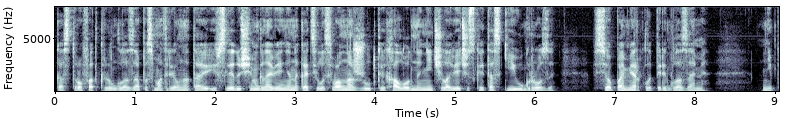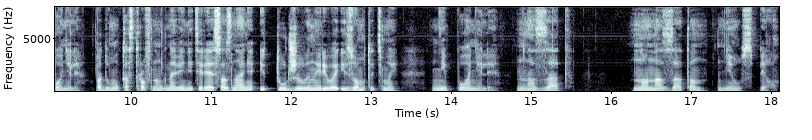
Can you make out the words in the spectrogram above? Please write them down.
Костров открыл глаза, посмотрел на Таю, и в следующее мгновение накатилась волна жуткой, холодной, нечеловеческой тоски и угрозы. Все померкло перед глазами. «Не поняли», — подумал Костров на мгновение, теряя сознание, и тут же выныривая из омута тьмы. «Не поняли. Назад». Но назад он не успел.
